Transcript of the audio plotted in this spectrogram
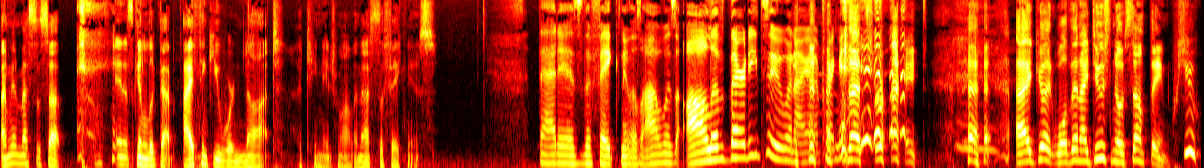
I'm going to mess this up, and it's going to look bad. I think you were not a teenage mom, and that's the fake news. That is the fake news. I was all of 32 when I got pregnant. That's right. I good. Well, then I do know something. Phew.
